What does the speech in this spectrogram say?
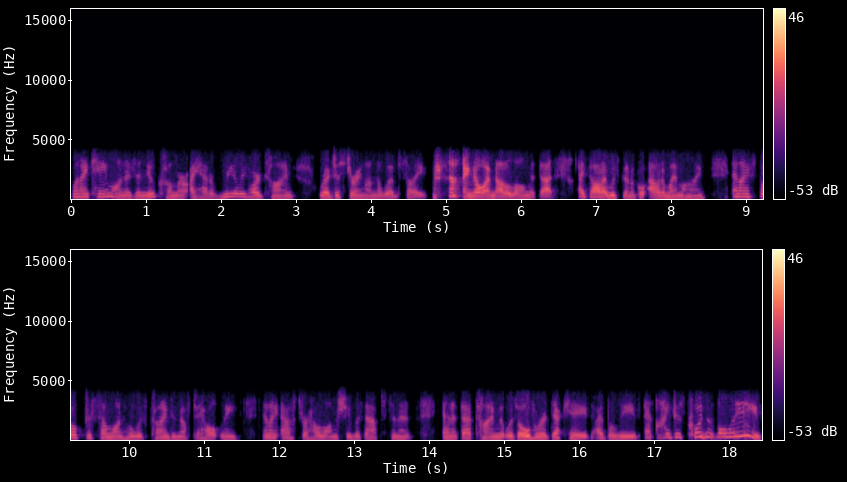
When I came on as a newcomer, I had a really hard time registering on the website. I know I'm not alone with that. I thought I was going to go out of my mind. And I spoke to someone who was kind enough to help me, and I asked her how long she was abstinent. And at that time, it was over a decade, I believe. And I just couldn't believe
